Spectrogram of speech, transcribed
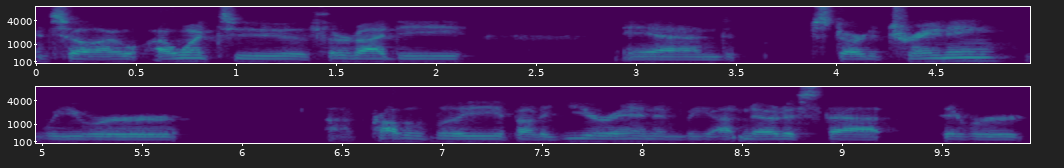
And so I, I went to the 3rd ID and started training. We were uh, probably about a year in, and we got notice that they were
